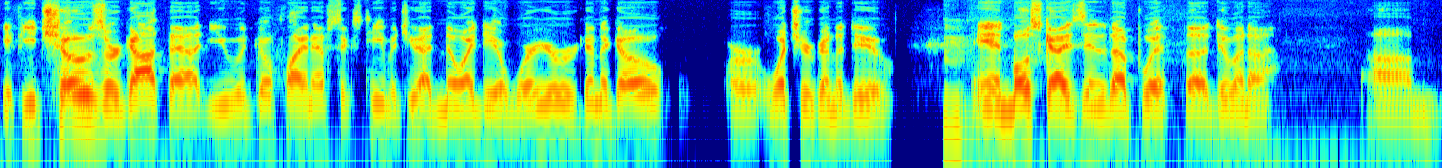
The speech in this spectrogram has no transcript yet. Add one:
if you chose or got that, you would go fly an F sixteen, but you had no idea where you were going to go or what you're going to do. Hmm. And most guys ended up with uh, doing a um,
